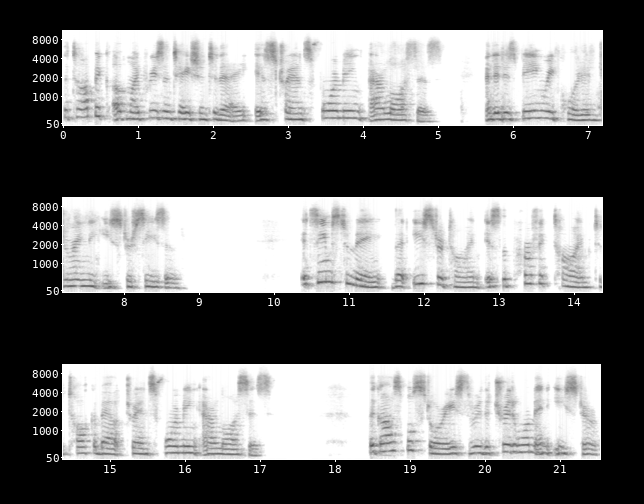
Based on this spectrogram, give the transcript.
The topic of my presentation today is transforming our losses, and it is being recorded during the Easter season. It seems to me that Easter time is the perfect time to talk about transforming our losses. The gospel stories through the Triduum and Easter,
